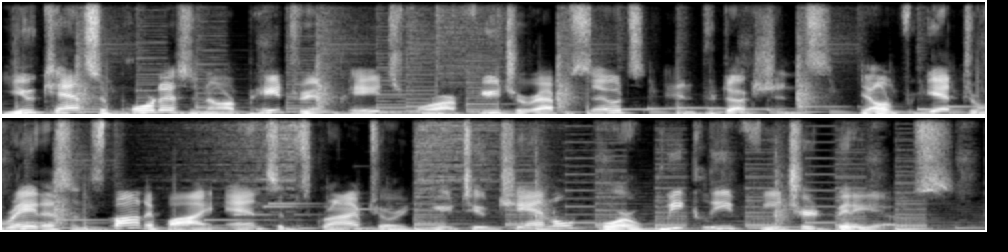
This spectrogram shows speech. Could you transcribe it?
You can support us on our Patreon page for our future episodes and productions. Don't forget to rate us on Spotify and subscribe to our YouTube channel for weekly featured videos.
